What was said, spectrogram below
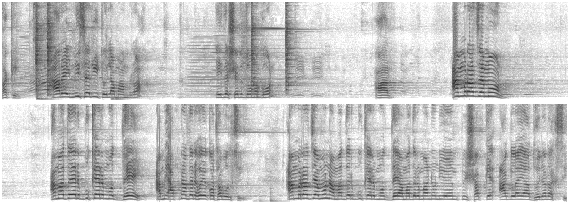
থাকে। আর এই নিচের ইট হইলাম আমরা এই দেশের জনগণ। আর আমরা যেমন আমাদের বুকের মধ্যে, আমি আপনাদের হয়ে কথা বলছি, আমরা যেমন আমাদের বুকের মধ্যে আমাদের মাননীয় এমপি সাহেবকে আগলাইয়া ধরে রাখছি,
